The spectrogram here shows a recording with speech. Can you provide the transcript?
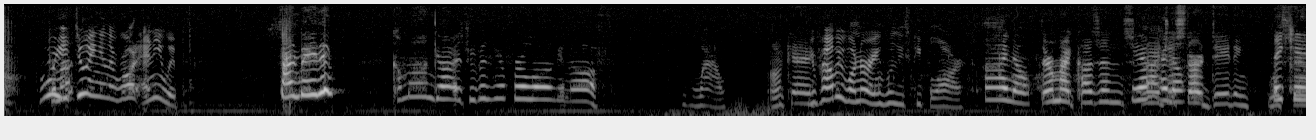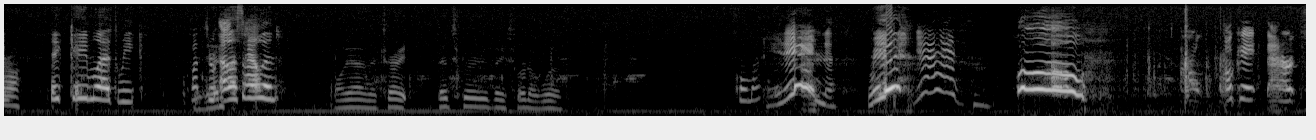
What were you doing in the road anyway? Sunbathing? Come on, guys, we've been here for long enough. Wow. Okay. You're probably wondering who these people are. I know. They're my cousins. Yeah, and I, I just know. started dating. They came- Sarah. They came last week. They through? Ellis Island. Oh yeah, that's right. That's where they sort of live. Oh my. Get in. Me? Yes. Woo! Ow. Okay, that hurts.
